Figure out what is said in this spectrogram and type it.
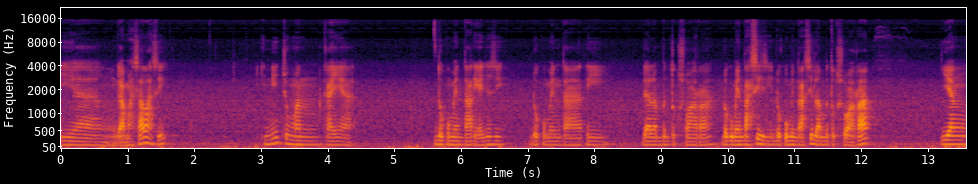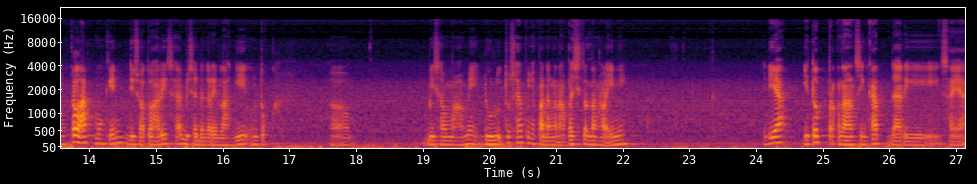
Ya nggak masalah sih. Ini cuman kayak dokumentari aja sih. Dokumentari dalam bentuk suara dokumentasi sih dokumentasi dalam bentuk suara yang kelak mungkin di suatu hari saya bisa dengerin lagi untuk uh, bisa memahami dulu tuh saya punya pandangan apa sih tentang hal ini. Jadi ya itu perkenalan singkat dari saya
